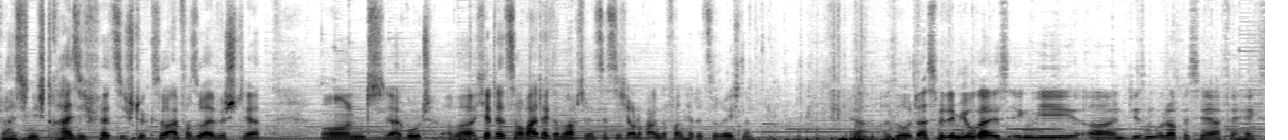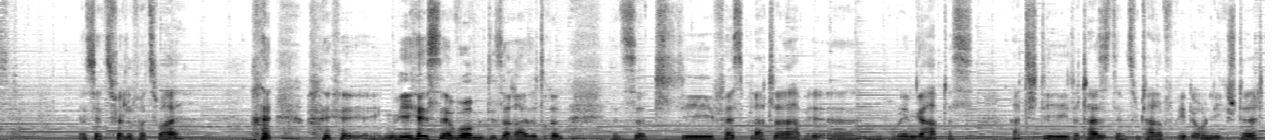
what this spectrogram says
weiß ich nicht, 30, 40 Stück so einfach so erwischt, ja. Und ja gut, aber ich hätte jetzt noch weitergemacht, wenn es jetzt nicht auch noch angefangen hätte zu regnen. Ja, also das mit dem Yoga ist irgendwie äh, in diesem Urlaub bisher verhext. Es ist jetzt Viertel vor zwei. irgendwie ist der Wurm in dieser Reise drin. Jetzt hat die Festplatte habe ich, äh, ein Problem gehabt. Das hat die Dateisystem zum Teil auf Read Only gestellt.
